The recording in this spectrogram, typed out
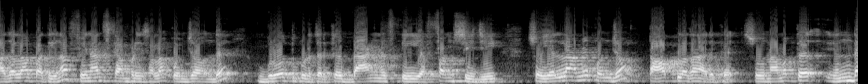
அதெல்லாம் பார்த்தீங்கன்னா ஃபினான்ஸ் கம்பெனிஸ் எல்லாம் கொஞ்சம் வந்து க்ரோத் கொடுத்துருக்கு. பேங்க் நிஃப்டி எஃப்எம்சிஜி ஸோ எல்லாமே கொஞ்சம் டாப்பில் தான் இருக்கு. ஸோ நமக்கு எந்த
